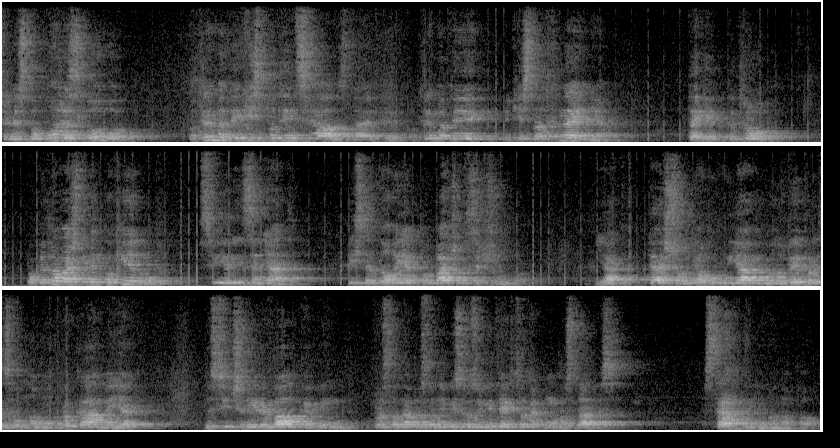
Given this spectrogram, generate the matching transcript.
через то Боже Слово отримати якийсь потенціал, знаєте, отримати якесь натхнення, так як Петро. Бо Петро, бачите, він покинув свій рід занять після того, як побачив це чудо. Як те, що в нього в уяві було випрацьовано роками, як досвідчений рибалка, він просто-напросто не міг зрозуміти, як це так могло статися. Страх на нього напав.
